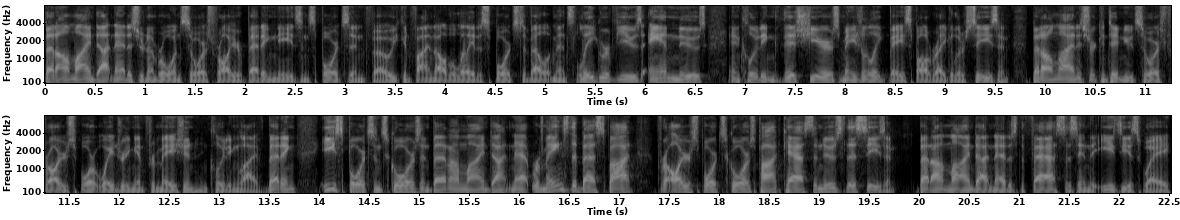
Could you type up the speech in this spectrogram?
BetOnline.net is your number one source for all your betting needs and sports info. You can find all the latest sports developments, league reviews, and news, including this year's Major League Baseball regular season. BetOnline is your continued source for all your sport wagering information, including live betting, esports, and scores. And BetOnline.net remains the best spot for all your sports scores, podcasts, and news this season. BetOnline.net is the fastest and the easiest way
